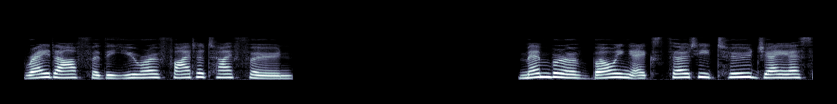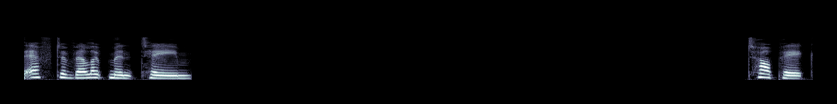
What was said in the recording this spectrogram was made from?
radar for the Eurofighter Typhoon. Member of Boeing X-32 JSF development team Topic:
